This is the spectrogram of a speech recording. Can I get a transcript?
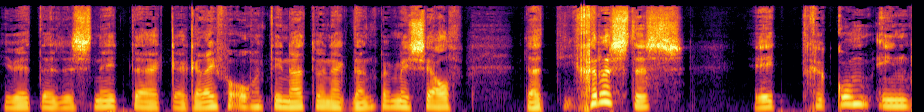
Jy weet dit is net ek ek ry ver oggend hier na toe en ek dink by myself dat Christus het gekom en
